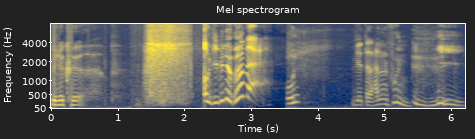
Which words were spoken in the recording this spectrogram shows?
bin der Körb. Und ich bin der Huber. Und wir drehen einen Film. Mhm.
